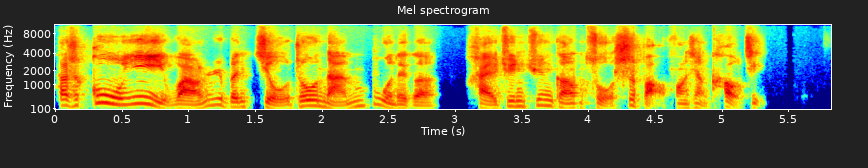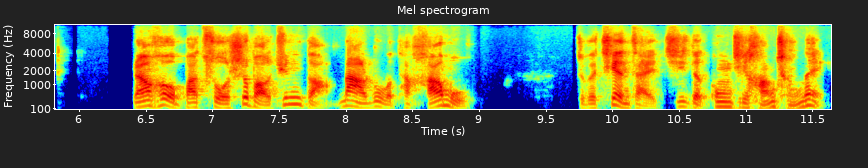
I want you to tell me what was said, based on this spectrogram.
他是故意往日本九州南部那个海军军港佐世保方向靠近，然后把佐世保军港纳入了他航母。这个舰载机的攻击航程内，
